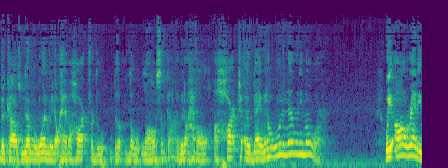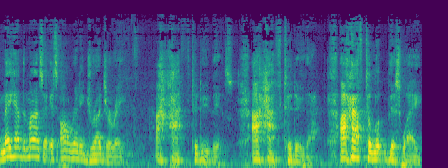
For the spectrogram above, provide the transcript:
Because number one, we don't have a heart for the, the, the laws of God. We don't have a, a heart to obey. We don't want to know anymore. We already may have the mindset it's already drudgery. I have to do this. I have to do that. I have to look this way.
